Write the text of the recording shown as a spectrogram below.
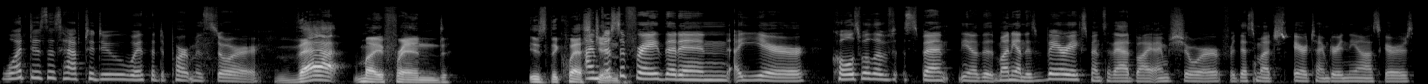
What does this have to do with a department store? That, my friend, is the question. I'm just afraid that in a year, Kohl's will have spent you know the money on this very expensive ad buy. I'm sure for this much airtime during the Oscars.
